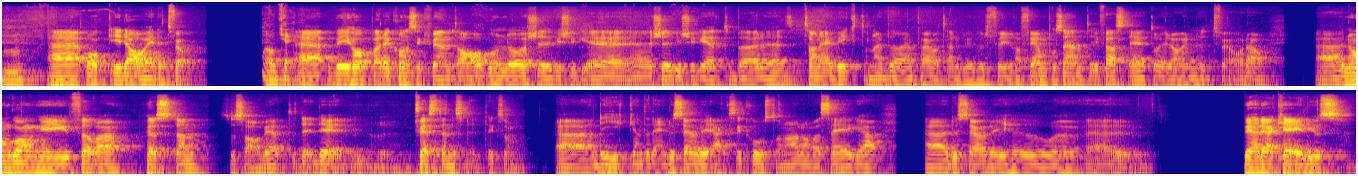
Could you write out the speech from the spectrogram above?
Mm. Och idag är det två. Okay. Vi hoppade konsekvent av under 2020, 2021 började ta ner vikterna. I början på året hade vi väl 4-5% i fastigheter och idag är det nu 2 då. Någon gång i förra hösten så sa vi att det, det, festen är slut. Liksom. Eh, det gick inte det. Du såg det i aktiekurserna, de var sega. Eh, du såg det i hur... Eh, vi hade Akelius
